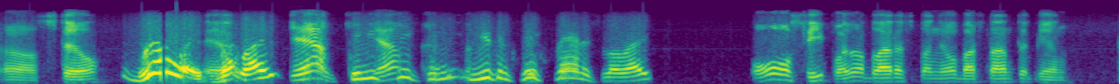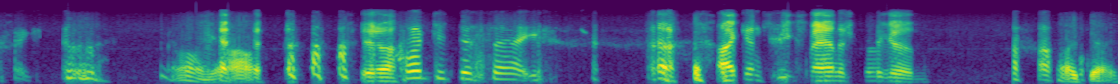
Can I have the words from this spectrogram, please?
uh, still. Really? Is that right? Yeah. Can you yeah. speak? Can you, you can speak Spanish though, right? Oh, sí, puedo hablar español bastante bien. Oh wow. Yeah, what did you say? I can speak Spanish pretty good. okay.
